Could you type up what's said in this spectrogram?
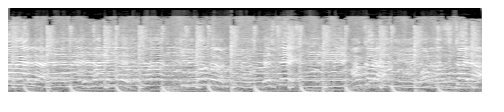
Canlı Hayaller Rıdvan Ecir 2014 Destek Ankara Orkan Stayla.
